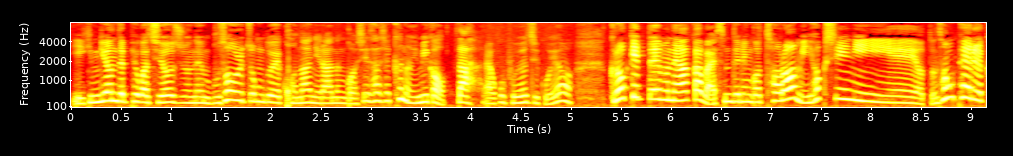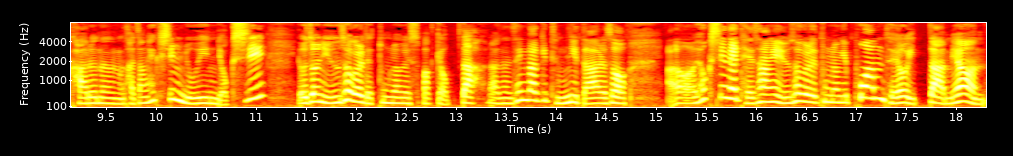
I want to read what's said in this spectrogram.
이 김기현 대표가 지어주는 무서울 정도의 권한이라는 것이 사실 큰 의미가 없다라고 보여지고요. 그렇기 때문에 아까 말씀드린 것처럼 이 혁신위의 어떤 성패를 가르는 가장 핵심 요인 역시 여전히 윤석열 대통령일 수밖에 없다라는 생각이 듭니다. 그래서 어, 혁신의 대상에 윤석열 대통령이 포함되어 있다면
